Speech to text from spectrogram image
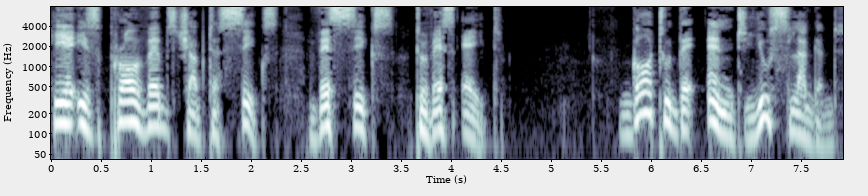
Here is Proverbs chapter 6, verse 6 to verse 8. Go to the ant, you sluggard.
